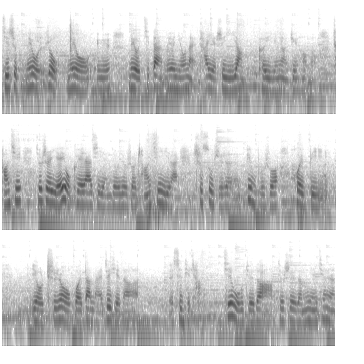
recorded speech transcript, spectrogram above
即使没有肉、没有鱼、没有鸡蛋、没有牛奶，它也是一样可以营养均衡的。长期就是也有科学家去研究，就是说长期以来吃素食的人，并不是说会比有吃肉或蛋白这些的身体差。其实我觉得啊，就是咱们年轻人，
